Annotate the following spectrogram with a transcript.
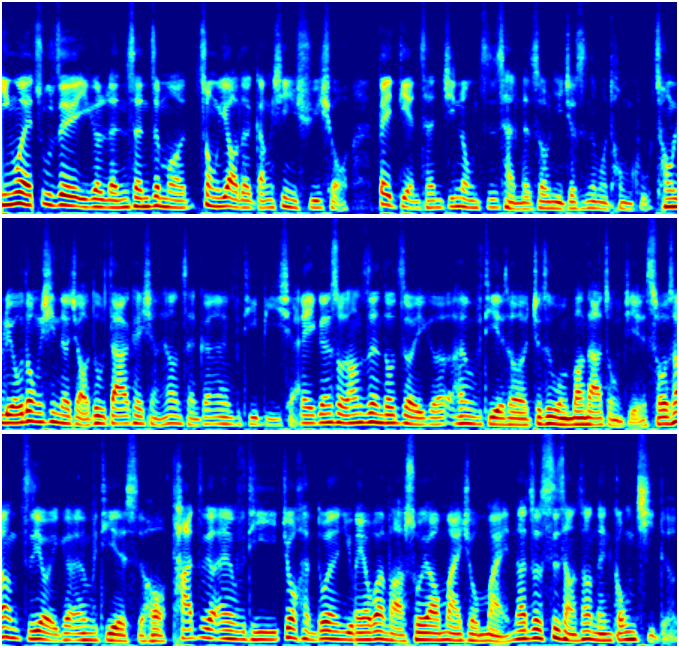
因为住这一个人生这么重要的刚性需求被点成金融资产的时候，你就是那么痛苦。从流动性的角度，大家可以想象成跟 NFT 比起来，每个人手上真的都只有一个 NFT 的时候，就是我们帮大家总结，手上只有一个 NFT 的时候，它这个 NFT 就很多人没有办法说要卖就卖，那这市场上能供给的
